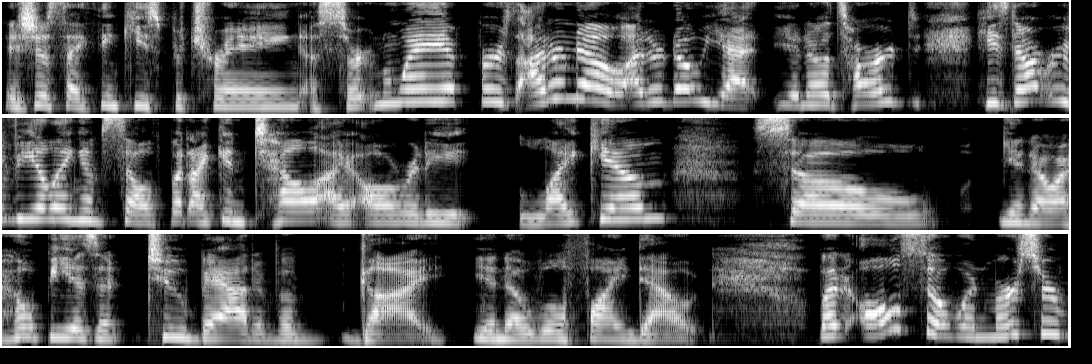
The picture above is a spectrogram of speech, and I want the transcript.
It's just, I think he's portraying a certain way at first. I don't know. I don't know yet. You know, it's hard. He's not revealing himself, but I can tell I already like him. So, you know, I hope he isn't too bad of a guy. You know, we'll find out. But also when Mercer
